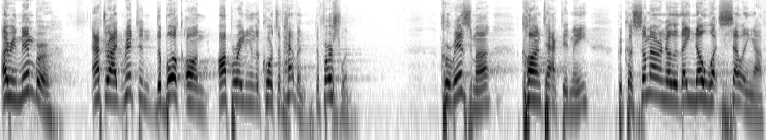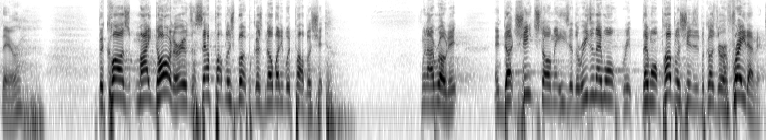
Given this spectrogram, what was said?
I remember after I'd written the book on operating in the courts of heaven, the first one, Charisma contacted me because somehow or another they know what's selling out there. Because my daughter, it was a self published book because nobody would publish it when I wrote it. And Dutch Sheets told me, he said, the reason they won't, re- they won't publish it is because they're afraid of it.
